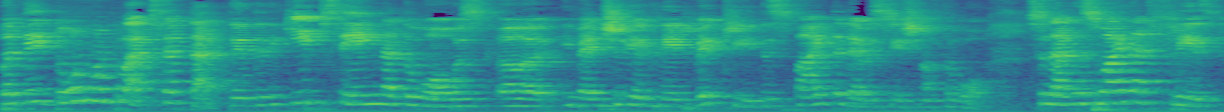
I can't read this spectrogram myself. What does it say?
but they don't want to accept that. They, they keep saying that the war was uh, eventually a great victory, despite the devastation of the war. So that is why that phrase,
